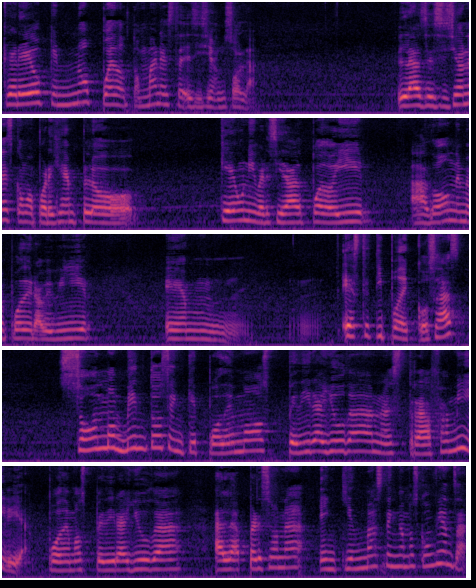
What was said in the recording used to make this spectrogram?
creo que no puedo tomar esta decisión sola. Las decisiones como por ejemplo qué universidad puedo ir, a dónde me puedo ir a vivir, eh, este tipo de cosas, son momentos en que podemos pedir ayuda a nuestra familia, podemos pedir ayuda a la persona en quien más tengamos confianza.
